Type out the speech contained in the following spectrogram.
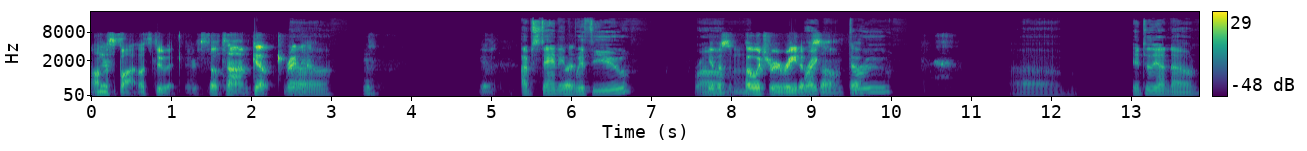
On the spot. Let's do it. There's still time. Go right now. Uh, Give, I'm standing What? with you from give us a poetry read of a song. Go. Breakthrough. Um, into the unknown.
